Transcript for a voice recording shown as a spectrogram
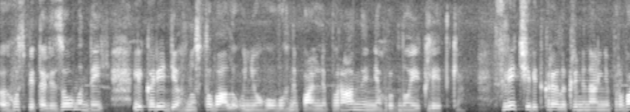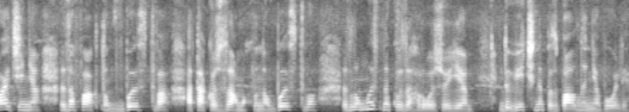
е, госпіталізований. Лікарі діагностували у нього вогнепальне поранення грудної клітки. Слідчі відкрили кримінальні провадження за фактом вбивства, а також замаху на вбивство. Зловмиснику загрожує довічне позбавлення волі.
